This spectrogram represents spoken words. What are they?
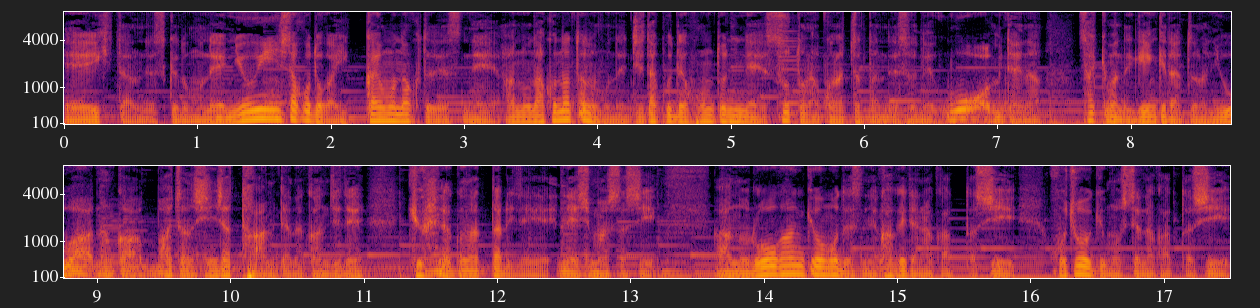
えー、生きてたんですけどもね、入院したことが1回もなくてですね、あの亡くなったのもね、自宅で本当にね、スッと亡くなっちゃったんですよね。うおーみたいな、さっきまで元気だったのに、うわなんかばあちゃん死んじゃったみたいな感じで、急に亡くなったりでね、しましたし、あの老眼鏡もですね、かけてなかったし、補聴器もしてなかったし、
